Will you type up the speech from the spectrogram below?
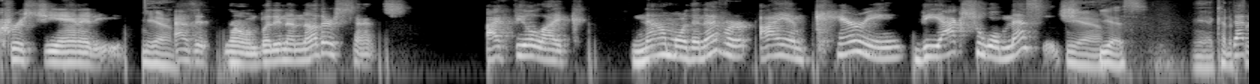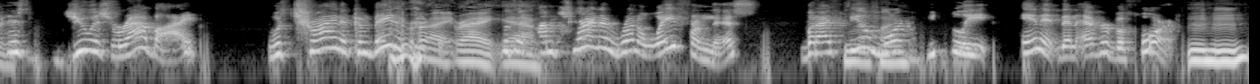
Christianity Yeah, as it's known, but in another sense, I feel like now more than ever I am carrying the actual message yeah, Yes. yeah, kind of that free- this Jewish rabbi was trying to convey to people. right, right, It's like, yeah, I'm trying to run away from this, but I feel more deeply in it than ever before. Mm-hmm.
